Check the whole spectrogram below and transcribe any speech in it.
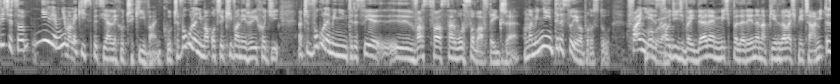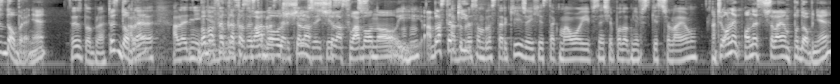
wiecie co, nie wiem, nie mam jakichś specjalnych oczekiwań. Kurczę, w ogóle nie mam oczekiwań, jeżeli chodzi... Znaczy w ogóle mnie nie interesuje y, warstwa Star Warsowa w tej grze. Ona mnie nie interesuje po prostu. Fajnie jest chodzić Vaderem, mieć pelerynę, napierdalać mieczami, to jest dobre, nie? To jest dobre. To jest dobre. Ale, ale nie, Boba Fett lata słabo, strzela, strzela jest- słabo, no i, a A blasterki... dobre są blasterki, że ich jest tak mało i w sensie podobnie wszystkie strzelają? Znaczy one, one strzelają podobnie,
